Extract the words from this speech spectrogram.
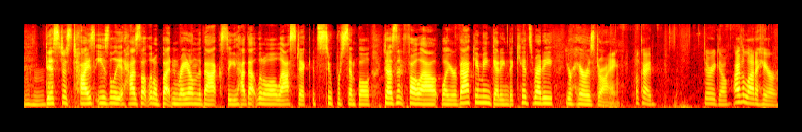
Mm-hmm. This just ties easily. It has that little button right on the back, so you have that little elastic. It's super simple, doesn't fall out while you're vacuuming, getting the kids ready, your hair is drying. Okay. There we go. I have a lot of hair.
